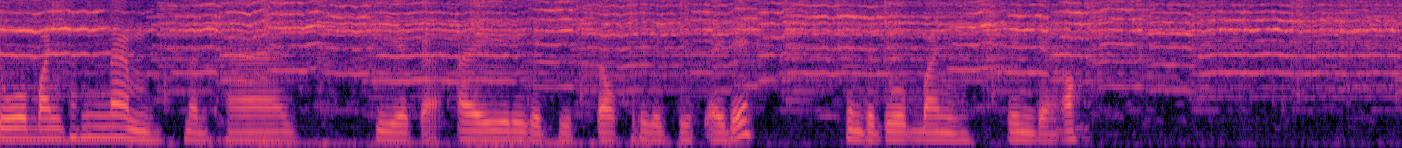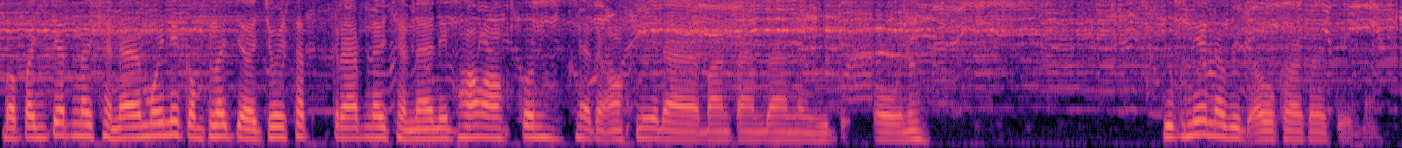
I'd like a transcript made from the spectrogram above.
ទួលបាញ់ថ្នាំមិនថាជាកៅអីឬក៏ជាតុកឬក៏ជាស្អីទេខ្ញុំទទួលបាញ់វិញទាំងអស់ បើពេញចិត្តនៅ channel មួយនេះកុំភ្លេចជួយ subscribe នៅ channel នេះផងអរគុណអ្នកទាំងអស់គ្នាដែលបានតាមដាននៅវីដេអូនេះជួបគ្នានៅវីដេអូក្រោយៗទៀតបាទ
